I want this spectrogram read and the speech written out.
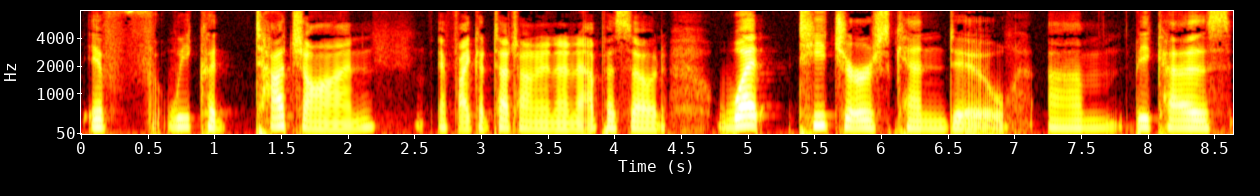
if we could touch on, if I could touch on in an episode, what teachers can do um, because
